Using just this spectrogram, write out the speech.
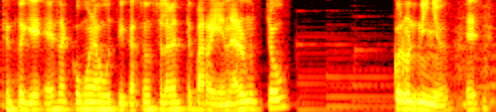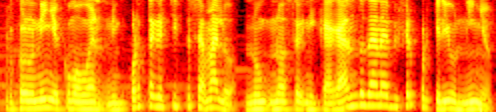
siento que esa es como una justificación solamente para rellenar un show Con un niño. eh, con un niño. Es como, bueno, no importa que el chiste sea malo, no, no sé, ni cagando te van a pifiar porque eres un niño.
